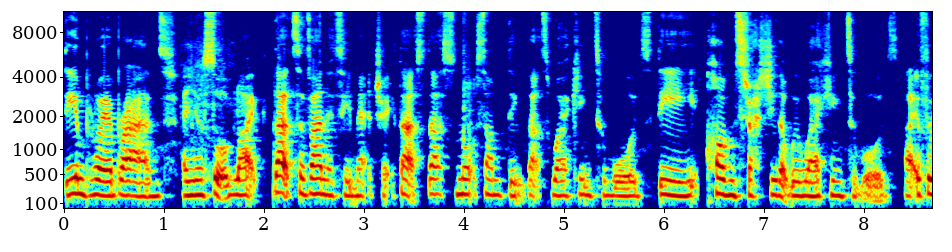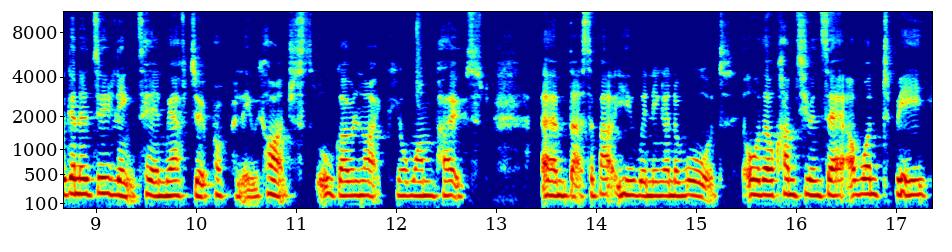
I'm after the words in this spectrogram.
the employer brand? And you're sort of like that's a vanity metric. That's that's not something that's working towards the com strategy that we're working towards. Like if we're going to do linkedin we have to do it properly. We can't just all go and like your one post um, that's about you winning an award. Or they'll come to you and say i want to be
